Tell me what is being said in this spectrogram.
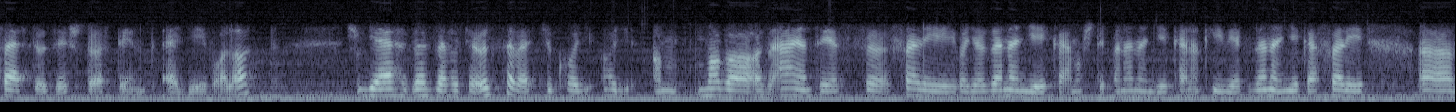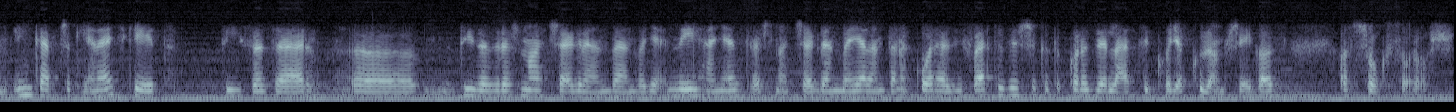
fertőzés történt egy év alatt, és ugye ezzel, hogyha összevetjük, hogy, hogy a, maga az ANTS felé, vagy az NNJK, most éppen NNJK-nak hívják, az NNJK felé uh, inkább csak ilyen egy-két tízezer, tízezeres nagyságrendben, vagy néhány ezeres nagyságrendben jelentenek kórházi fertőzéseket, akkor azért látszik, hogy a különbség az, az sokszoros.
